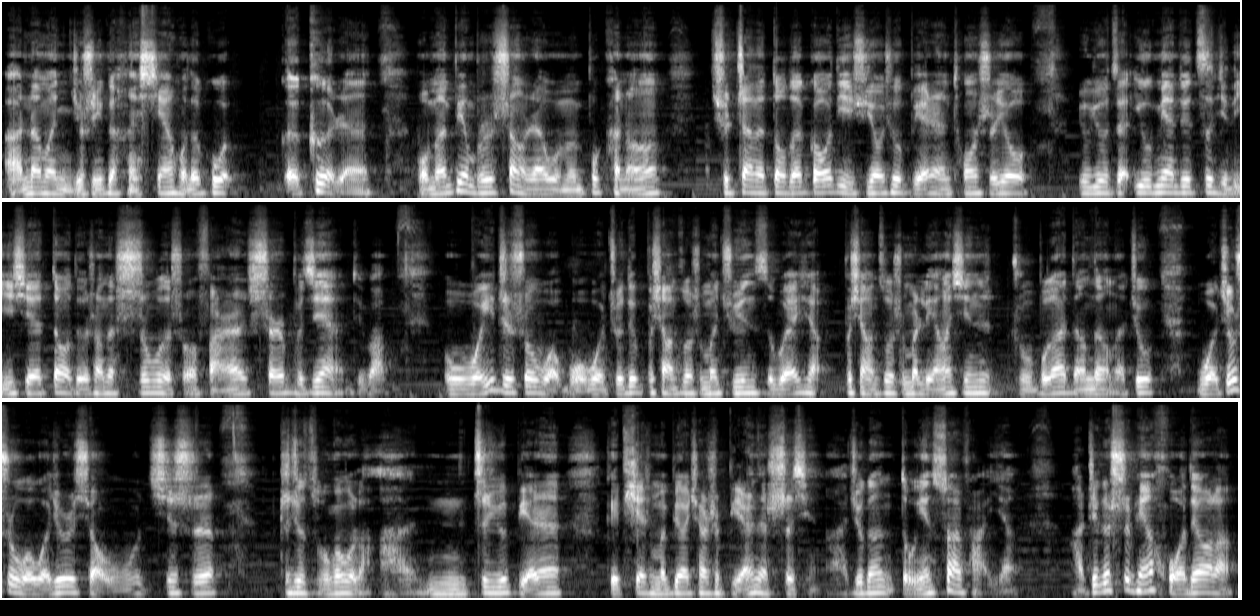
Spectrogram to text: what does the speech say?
啊，那么你就是一个很鲜活的过。呃，个人，我们并不是圣人，我们不可能去站在道德高地去要求别人，同时又又又在又面对自己的一些道德上的失误的时候，反而视而不见，对吧？我我一直说我我我绝对不想做什么君子，我也想不想做什么良心主播等等的，就我就是我，我就是小吴，其实。这就足够了啊，嗯，至于别人给贴什么标签是别人的事情啊，就跟抖音算法一样啊，这个视频火掉了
